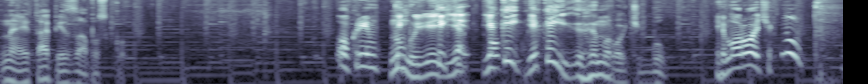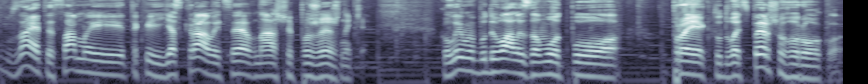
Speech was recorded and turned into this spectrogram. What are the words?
на етапі запуску? Окрім Ну, тих- я- тих- я- тих- який, який геморойчик був? Геморойчик, ну, знаєте, самий такий яскравий це в наші пожежники. Коли ми будували завод по проєкту 21-го року,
